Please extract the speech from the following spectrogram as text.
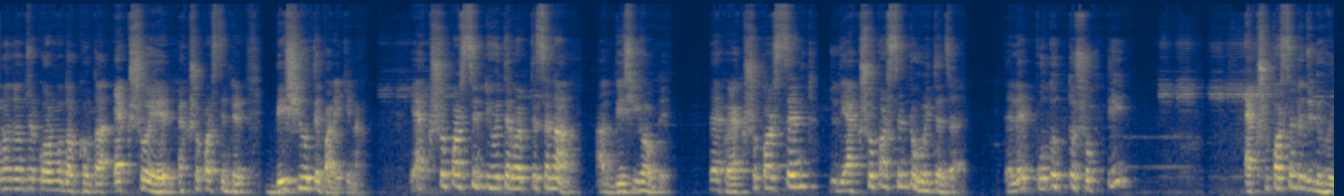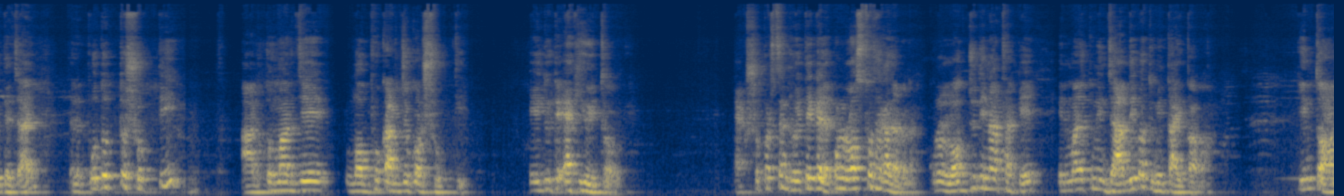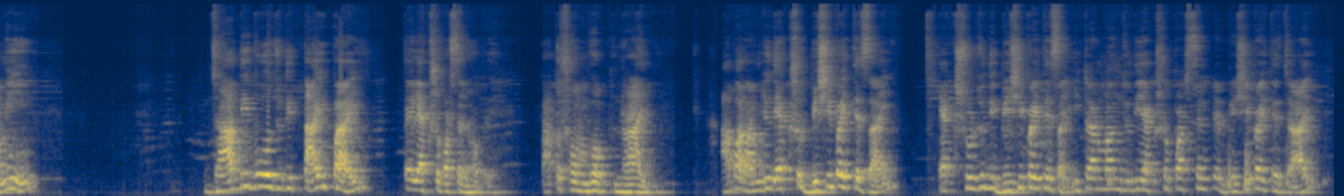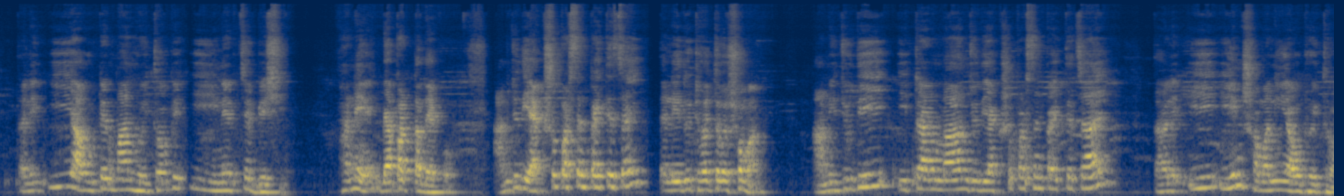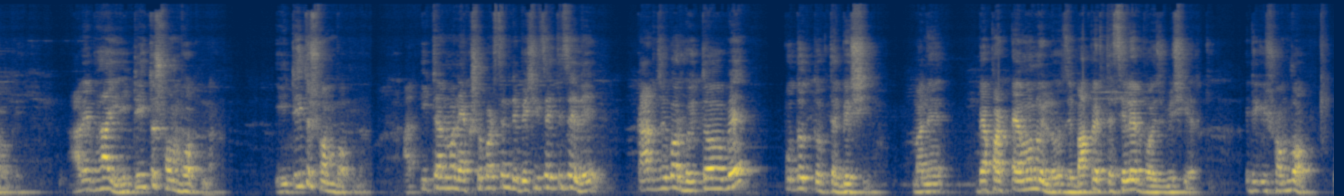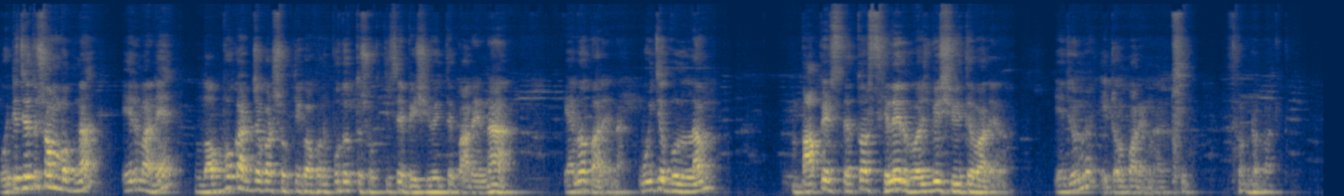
কোনো যন্ত্রের কর্মদক্ষতা একশো এর, একশো পার্সেন্টের বেশি হতে পারে কিনা? একশো পার্সেন্টই হইতে পারতেছে না, আর বেশি হবে। দেখো, একশো পার্সেন্ট যদি একশো পার্সেন্টও হইতে যায়, তাহলে প্রদত্ত শক্তি একশো পার্সেন্টে যদি হইতে চায় তাহলে প্রদত্ত শক্তি আর তোমার যে লভ্য কার্যকর শক্তি, এই দুটো একই হইতে হবে। একশো পার্সেন্ট হইতে গেলে কোনো লস তো থাকা যাবে না। কোনো লস যদি না থাকে, এর মানে তুমি যা দিবা তুমি তাই পাবা। কিন্তু আমি যা দিব যদি তাই পাই তাহলে একশো পার্সেন্ট হবে। তা তো সম্ভব নাই। আবার আমি যদি একশো বেশি পাইতে চাই, একশোর যদি বেশি পাইতে চাই, ইটার মান যদি একশো পার্সেন্টের বেশি পাইতে চাই তাহলে ই আউটের মান হইতে হবে ই ইনের চেয়ে বেশি। মানে ব্যাপারটা দেখো, আমি যদি একশো পার্সেন্ট পাইতে চাই তাহলে এই দুইটা হইতে হবে সমান। আমি যদি ইটার মান যদি একশো পার্সেন্ট পাইতে চাই, তাহলে ই ইন সমান ই আউট হইতে হবে। আরে ভাই, এইটাই তো সম্ভব না। এইটাই তো সম্ভব না। আর ইটার মান একশো পার্সেন্টে বেশি চাইতে চাইলে কার্যকর হইতে হবে প্রদত্তটা বেশি। মানে ব্যাপারটা এমন হইল যে বাপের তে ছেলের বয়স বেশি আর কি। এটা কি সম্ভব? ওইটা যেহেতু সম্ভব না, এর মানে লভ্য কার্যকর শক্তি কখনো প্রদত্ত শক্তি চেয়ে বেশি হইতে পারে না। কেন পারে না? ওই যে বললাম, বাপের চেয়ে তো আর ছেলের বয়স বেশি হইতে পারে না। এই জন্য এটাও পারে না আর কি। ধন্যবাদ।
